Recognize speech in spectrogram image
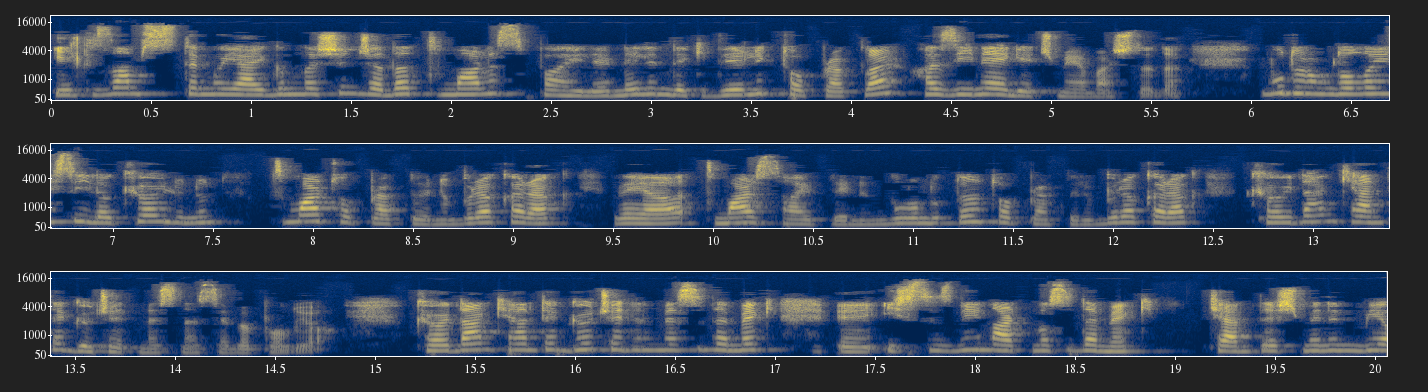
İltizam sistemi yaygınlaşınca da tımarlı sipahilerin elindeki dirlik topraklar hazineye geçmeye başladı. Bu durum dolayısıyla köylünün tımar topraklarını bırakarak veya tımar sahiplerinin bulundukları toprakları bırakarak köyden kente göç etmesine sebep oluyor. Köyden kente göç edilmesi demek e, işsizliğin artması demek, kentleşmenin bir,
